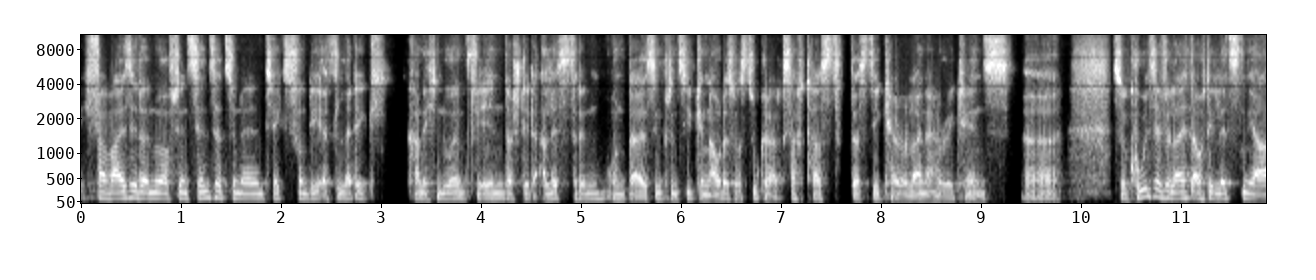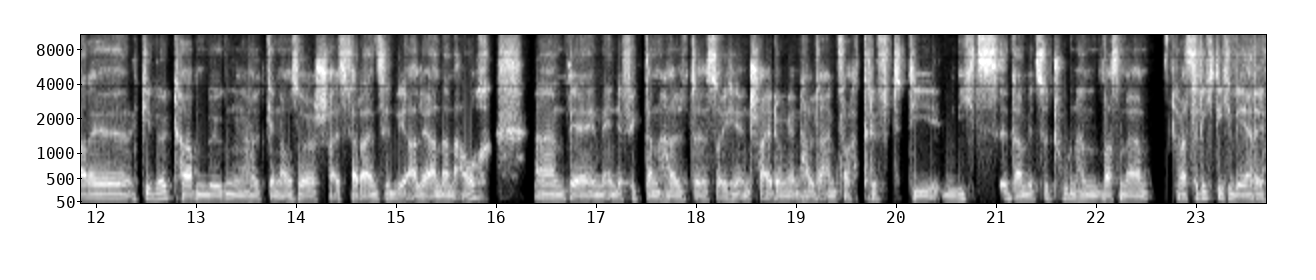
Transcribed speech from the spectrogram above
Ich verweise da nur auf den sensationellen Text von The Athletic, kann ich nur empfehlen. Da steht alles drin und da ist im Prinzip genau das, was du gerade gesagt hast, dass die Carolina Hurricanes, äh, so cool sie vielleicht auch die letzten Jahre gewirkt haben mögen, halt genauso ein Scheißverein sind wie alle anderen auch, ähm, der im Endeffekt dann halt äh, solche Entscheidungen halt einfach trifft, die nichts damit zu tun haben, was man was richtig wäre,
